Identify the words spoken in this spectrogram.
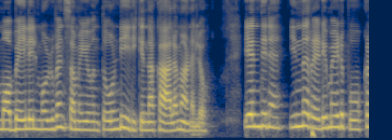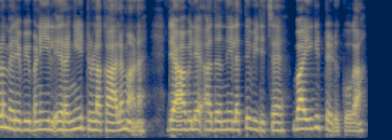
മൊബൈലിൽ മുഴുവൻ സമയവും തോണ്ടിയിരിക്കുന്ന കാലമാണല്ലോ. എന്തിന് ഇന്ന് റെഡിമെയ്ഡ് പൂക്കളം വരെ വിപണിയിൽ ഇറങ്ങിയിട്ടുള്ള കാലമാണ്. രാവിലെ അത് നിലത്ത് വിരിച്ച് വൈകിട്ടെടുക്കുക.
